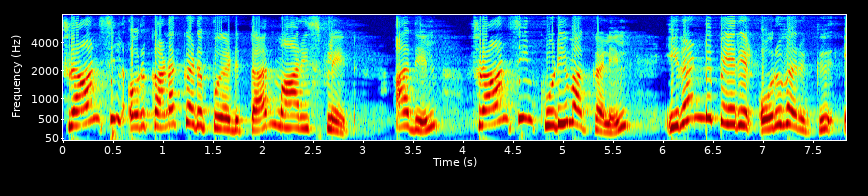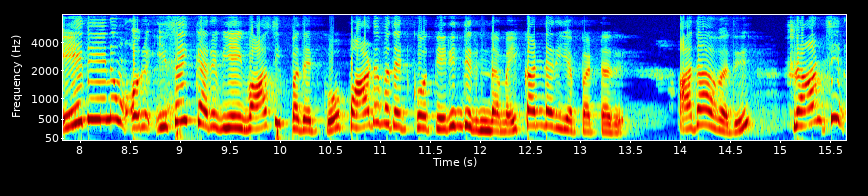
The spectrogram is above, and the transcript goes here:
பிரான்சில் ஒரு கணக்கெடுப்பு எடுத்தார் மாரிஸ் பிளேட் அதில் பிரான்சின் குடிமக்களில் இரண்டு பேரில் ஒருவருக்கு ஏதேனும் ஒரு இசைக்கருவியை வாசிப்பதற்கோ பாடுவதற்கோ தெரிந்திருந்தமை கண்டறியப்பட்டது. அதாவது பிரான்சின்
